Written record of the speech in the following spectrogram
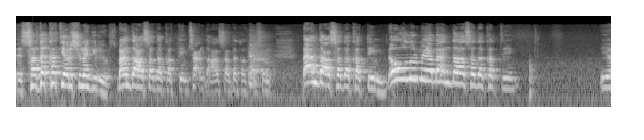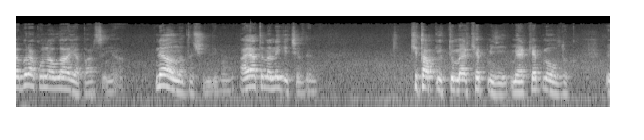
e, sadakat yarışına giriyoruz. Ben daha sadakatlıyım, sen daha sadakatlısın. Ben daha sadakatlıyım. Ne olur mu ya ben daha sadakatlıyım? Ya bırak onu Allah'a yaparsın ya. Ne anladın şimdi bunu? Hayatına ne geçirdin? Kitap yüktü, merkep mi, merkep mi olduk? E,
